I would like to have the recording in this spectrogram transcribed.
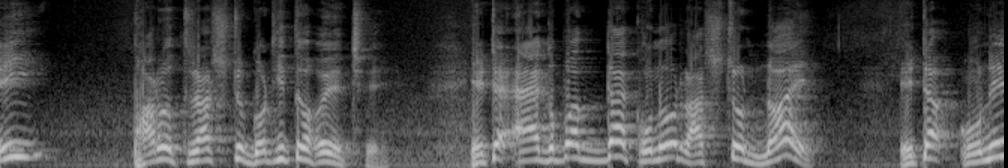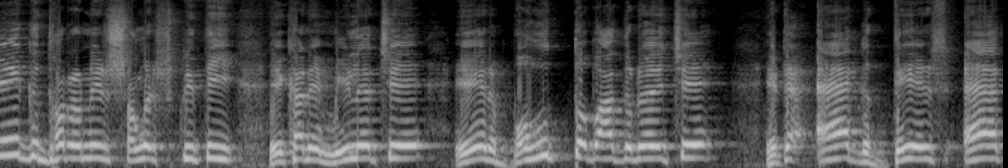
এই ভারত রাষ্ট্র গঠিত হয়েছে। এটা একবজ্ঞা কোনো রাষ্ট্র নয়। এটা অনেক ধরনের সংস্কৃতি এখানে মিলেছে, এর বহুত্ববাদ রয়েছে। এটা এক দেশ, এক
